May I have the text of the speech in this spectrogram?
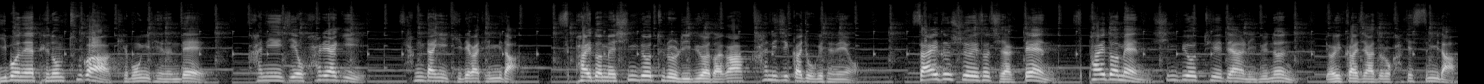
이번에 베놈2가 개봉이 되는데 카니지의 활약이 상당히 기대가 됩니다. 스파이더맨 신비오트를 리뷰하다가 카니지까지 오게 되네요. 사이드쇼에서 제작된 스파이더맨 신비오트에 대한 리뷰는 여기까지 하도록 하겠습니다.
